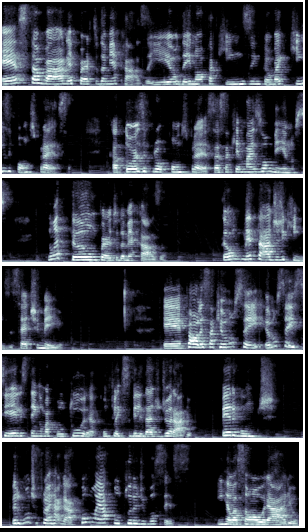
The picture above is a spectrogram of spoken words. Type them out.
esta vaga é perto da minha casa e eu dei nota 15, então vai 15 pontos para essa. 14 pontos para essa. Essa aqui é mais ou menos. Não é tão perto da minha casa. Então, metade de 15, 7,5. É, Paula, essa aqui eu não sei. Eu não sei se eles têm uma cultura com flexibilidade de horário. Pergunte. Pergunte para o RH como é a cultura de vocês em relação ao horário,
